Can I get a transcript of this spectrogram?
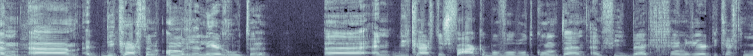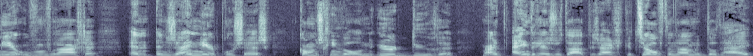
en ehm, die krijgt een andere leerroute. Eh, en die krijgt dus vaker bijvoorbeeld content en feedback gegenereerd. Die krijgt meer oefenvragen. En, zijn leerproces kan misschien wel een uur duren. Maar het eindresultaat is eigenlijk hetzelfde. Namelijk dat hij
